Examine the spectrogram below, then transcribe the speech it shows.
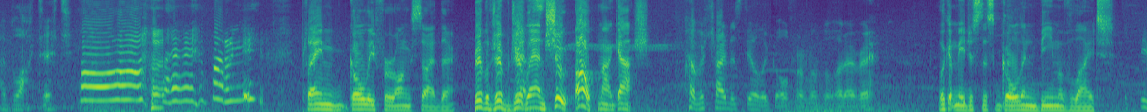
I blocked it. Playing goalie for wrong side there. Dribble, dribble, dribble, Yes. and shoot. Oh my gosh. I was trying to steal the goal from him, but whatever. Look at me, just this golden beam of light He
